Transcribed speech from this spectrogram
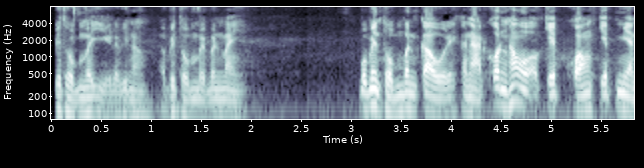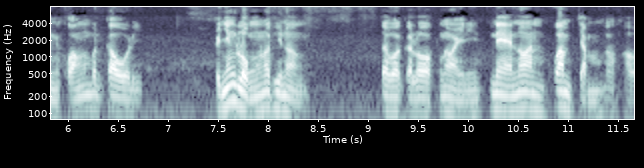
ไปถมไปอีกแล้วพี่น้อง เอาไปถมไปบนใหม่ บ่เป็นถมบนเก่าเลยขนาดคนเฮาเอาเก็บของเก็บเมียนของบนเก่าดิก็ยังหลงเนาะพี่น้อง แต่ว่ากระลอกหน่อยนี่แน่นอนความจำของเขา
